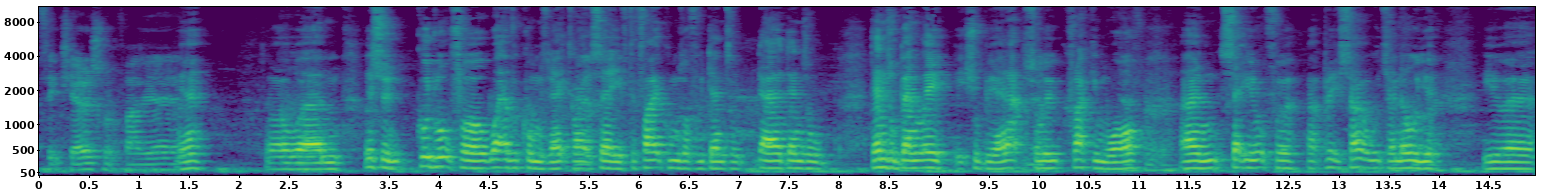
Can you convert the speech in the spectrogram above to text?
six years, something, five years. Yeah. So um, listen, good luck for whatever comes next. Like I say, if the fight comes off with Denzel, uh, Denzel, Denzel Bentley, it should be an absolute cracking war Definitely. and set you up for that British title, which I know you, you, uh,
